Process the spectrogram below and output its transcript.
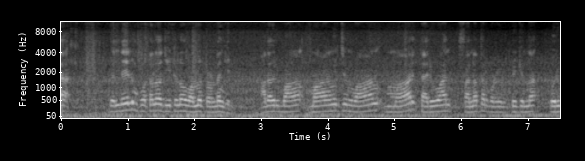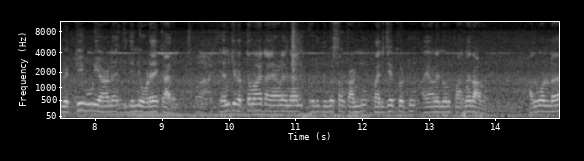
എന്തെങ്കിലും പൊട്ടലോ ചീറ്റലോ വന്നിട്ടുണ്ടെങ്കിൽ അതവർ വാ വാങ്ങിച്ച് വാങ്ങി മാറി തരുവാൻ സന്നദ്ധ പ്രകടിപ്പിക്കുന്ന ഒരു വ്യക്തി കൂടിയാണ് ഇതിന്റെ ഉടയക്കാരൻ. എനിക്ക് വ്യക്തമായിട്ട് അയാളെ ഞാൻ ഒരു ദിവസം കണ്ടു പരിചയപ്പെട്ടു അയാൾ എന്നോട് പറഞ്ഞതാണ്. അതുകൊണ്ട്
